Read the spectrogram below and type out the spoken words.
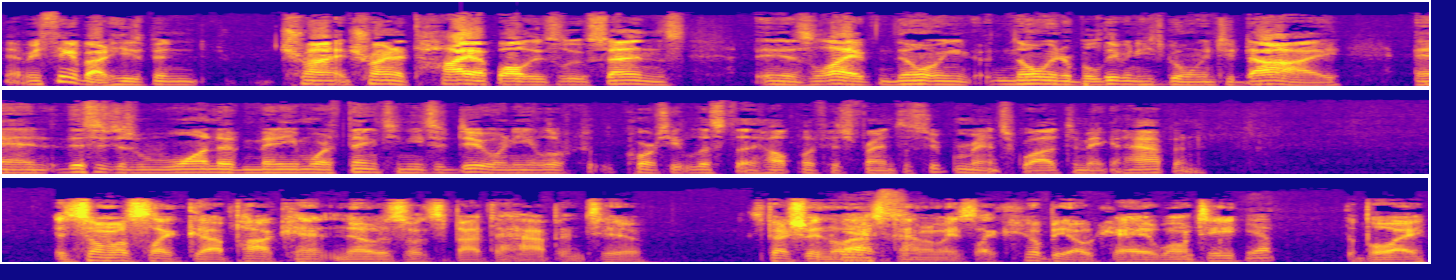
Yeah, I mean, think about it. He's been trying trying to tie up all these loose ends in his life, knowing knowing or believing he's going to die, and this is just one of many more things he needs to do. And he, of course, he lists the help of his friends, the Superman Squad, to make it happen. It's almost like uh, Pa Kent knows what's about to happen too, especially in the Yes. last panel. He's like, "He'll be okay, won't he?" Yep. The boy,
